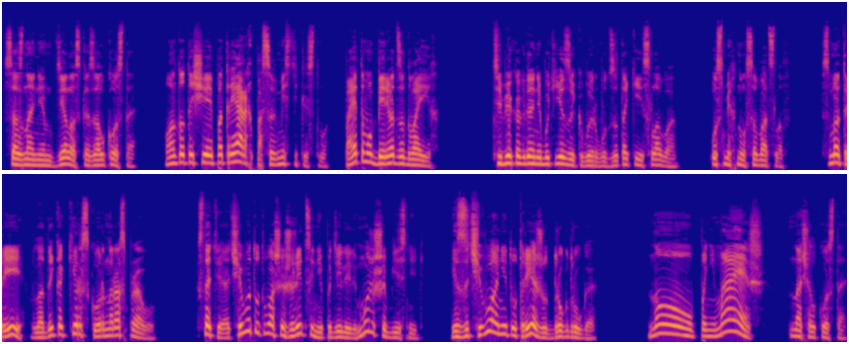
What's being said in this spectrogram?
Сознанием дела сказал Коста. Он тут еще и патриарх по совместительству, поэтому берет за двоих. Тебе когда-нибудь язык вырвут за такие слова, усмехнулся Вацлав. Смотри, владыка Кирскор на расправу. Кстати, а чего тут ваши жрецы не поделили, можешь объяснить? Из-за чего они тут режут друг друга? — Ну, понимаешь, — начал Коста,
